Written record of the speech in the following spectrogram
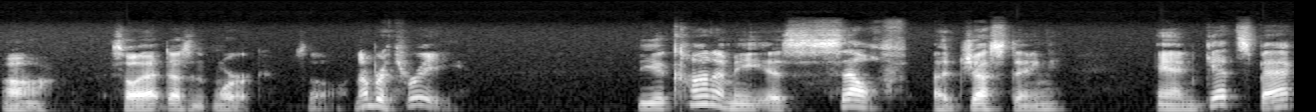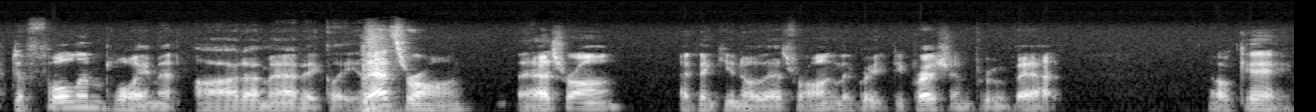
Uh, so that doesn't work. So, number three, the economy is self adjusting and gets back to full employment automatically. That's wrong. That's wrong. I think you know that's wrong. The Great Depression proved that. Okay.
